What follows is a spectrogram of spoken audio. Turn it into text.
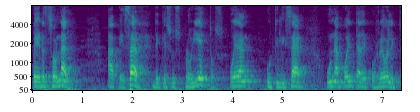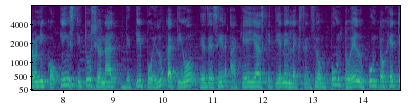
personal, a pesar de que sus proyectos puedan utilizar una cuenta de correo electrónico institucional de tipo educativo, es decir, aquellas que tienen la extensión .edu.gt,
